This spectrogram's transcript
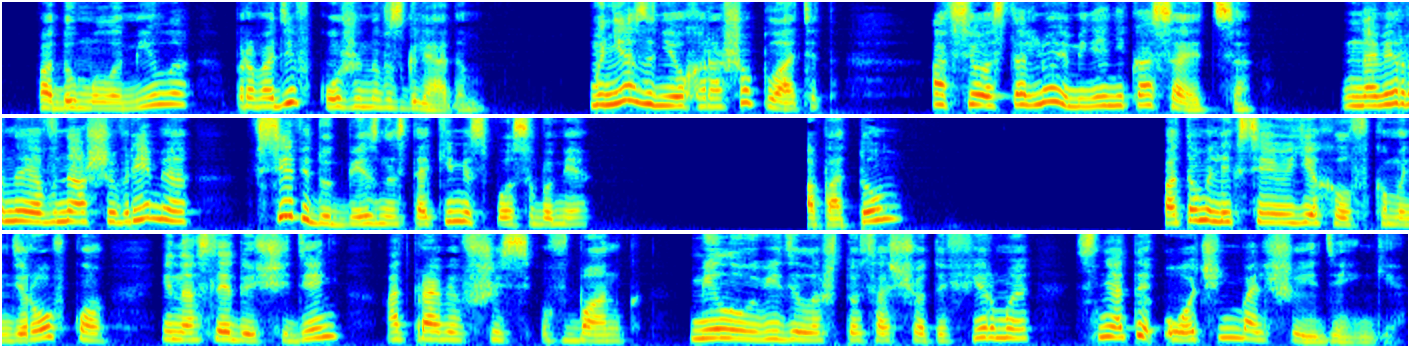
— подумала Мила, проводив Кожина взглядом. «Мне за нее хорошо платят, а все остальное меня не касается. Наверное, в наше время все ведут бизнес такими способами». А потом... Потом Алексей уехал в командировку, и на следующий день, отправившись в банк, Мила увидела, что со счета фирмы сняты очень большие деньги.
